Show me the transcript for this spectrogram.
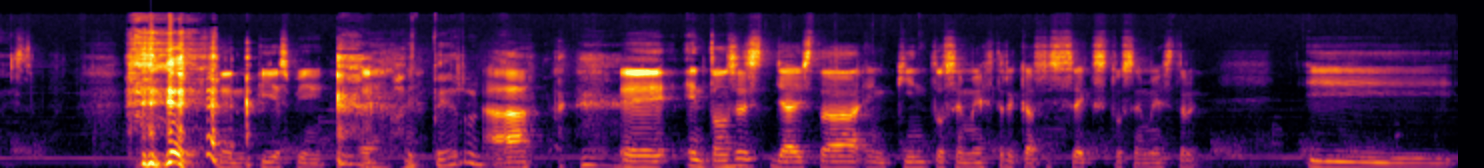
Ahí está. En ESPN. Ay, perro. Ah, eh, entonces ya está en quinto semestre, casi sexto semestre. Y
